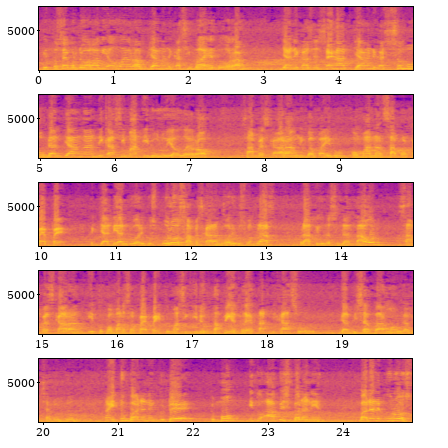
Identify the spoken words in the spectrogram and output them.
Itu saya berdoa lagi ya Allah ya Rob jangan dikasih bayi itu orang. Jangan dikasih sehat jangan dikasih sembuh dan jangan dikasih mati dulu ya Allah ya Rob sampai sekarang nih Bapak Ibu Komandan Satpol PP kejadian 2010 sampai sekarang 2019 berarti udah 9 tahun sampai sekarang itu Komandan Satpol PP itu masih hidup tapi yang geletak di kasur. Nggak bisa bangun nggak bisa duduk. Nah itu badannya gede gemuk itu habis badannya. Badannya kurus.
